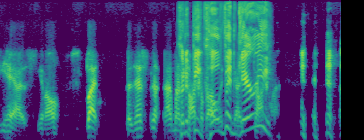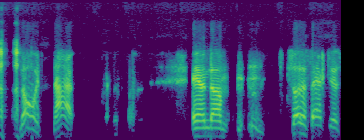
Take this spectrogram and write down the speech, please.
she has, you know. But but that's not. I'm gonna Could it talk be about what you COVID, Gary? no, it's not. and um, so the fact is,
